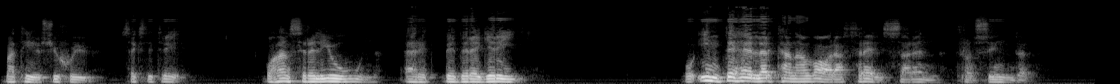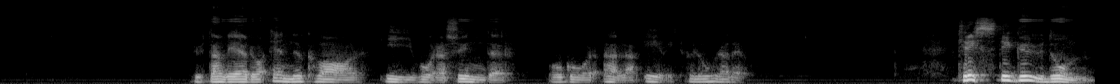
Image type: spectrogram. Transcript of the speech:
Matteus 27, 63. Och hans religion är ett bedrägeri. Och inte heller kan han vara frälsaren från synden utan vi är då ännu kvar i våra synder och går alla evigt förlorade. Kristi gudom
